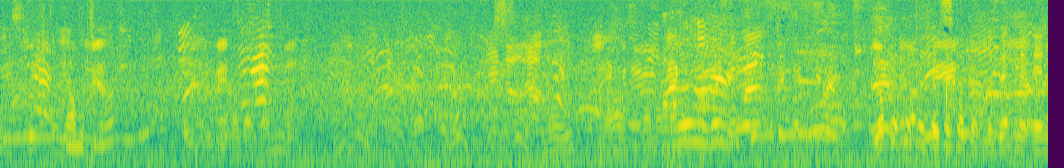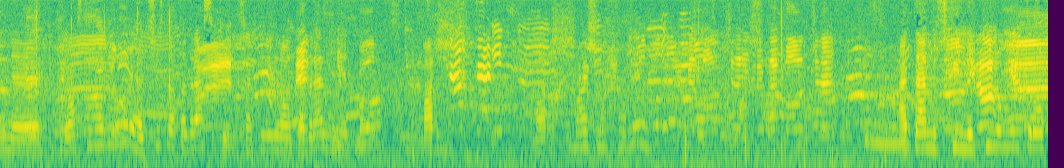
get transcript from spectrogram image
die spreekt ja, moet je morgen? En ik denk dat dat dan niet. Nee, ja, ja, kijk, kijk, kijk, kijk, kijk. We zitten in uh, Rastenweerloren, het is juist het adres. Ik zeg niet meer het adres niet, maar... maar maar, maar zo van mij. Het is misschien een kilometer of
